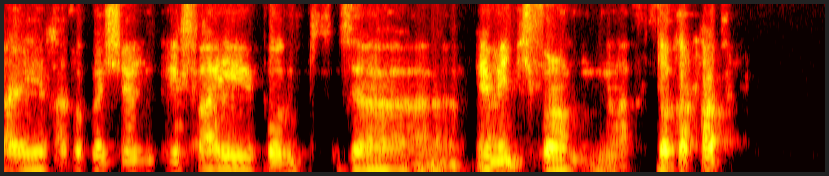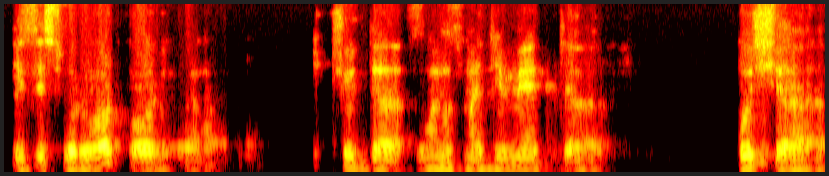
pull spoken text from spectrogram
I have a question. If I pulled the image from uh, Docker Hub, is this will work or uh, should one of my teammates uh, push uh,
